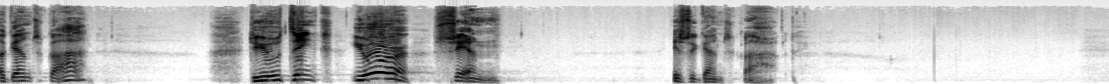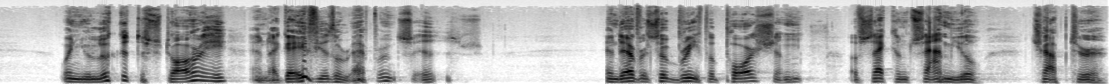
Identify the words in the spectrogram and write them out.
against God? Do you think your sin is against God? When you look at the story, and I gave you the references, and ever so brief a portion of 2 Samuel chapter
